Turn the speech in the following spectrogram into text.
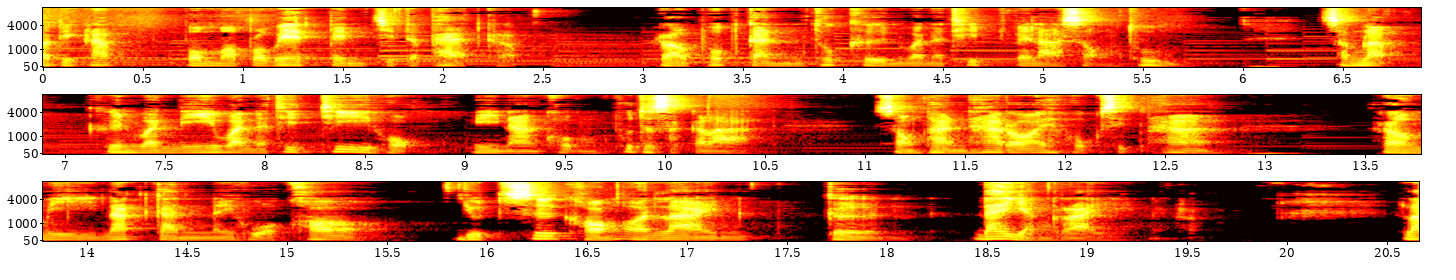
วัสดีครับ ผมหมอประเวศเป็นจิตแพทย์ครับ เราพบกันทุกคืนวันอาทิตย์เวลาสองทุ่มสำหรับคืนวันนี้วันอาทิตย์ที่ 6 มีนาคมพุทธศักราช 2565 เรามีนัดกันในหัวข้อ หยุดซื้อของออนไลน์เกินได้อย่างไรนะครับไล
